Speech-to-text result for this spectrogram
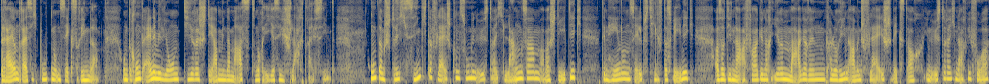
33 Puten und 6 Rinder. Und rund eine Million Tiere sterben in der Mast, noch ehe sie schlachtreif sind. Unterm Strich sinkt der Fleischkonsum in Österreich langsam, aber stetig. Den Händlern selbst hilft das wenig. Also die Nachfrage nach ihrem mageren, kalorienarmen Fleisch wächst auch in Österreich nach wie vor.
